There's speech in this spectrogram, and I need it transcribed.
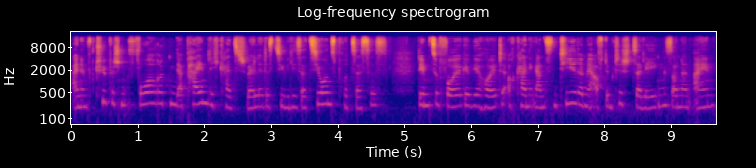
einem typischen Vorrücken der Peinlichkeitsschwelle des Zivilisationsprozesses, demzufolge wir heute auch keine ganzen Tiere mehr auf dem Tisch zerlegen, sondern ein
